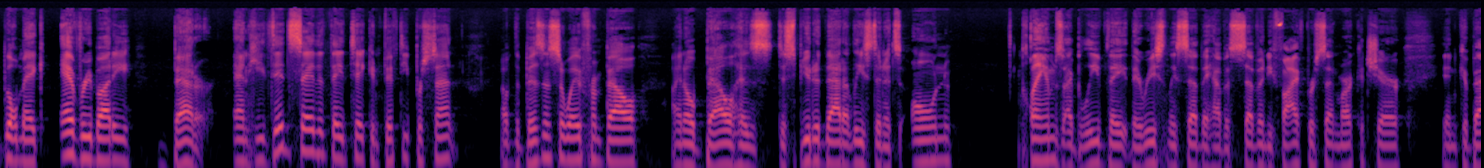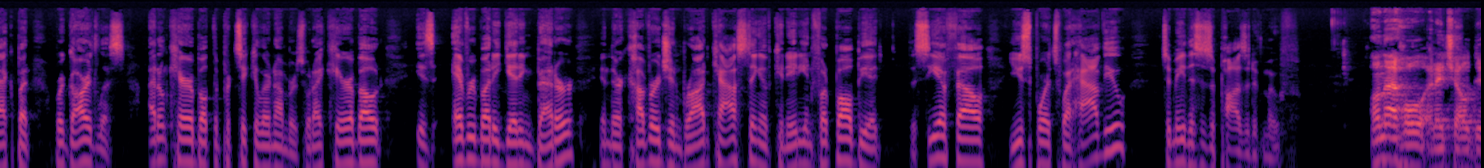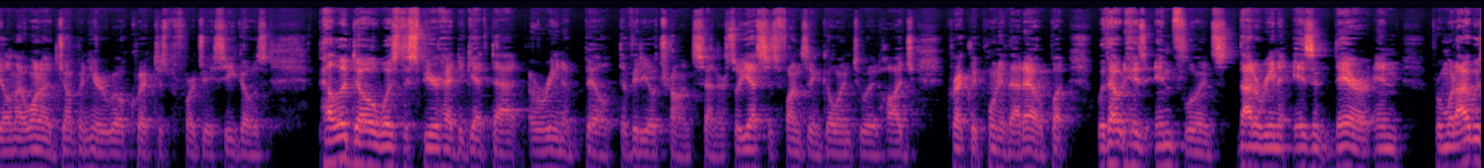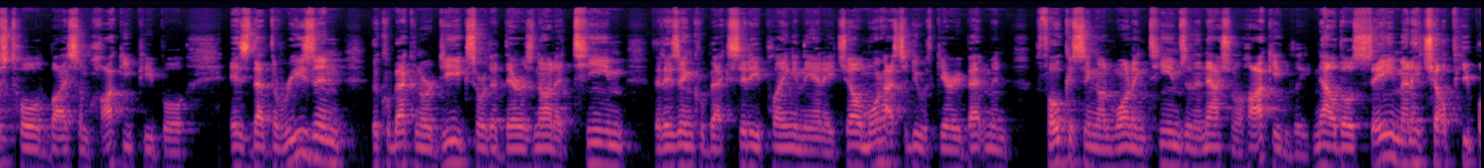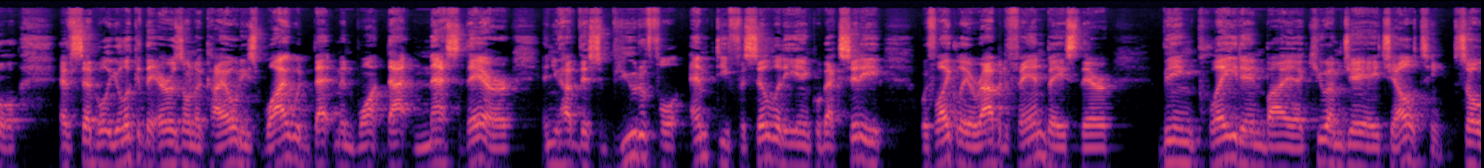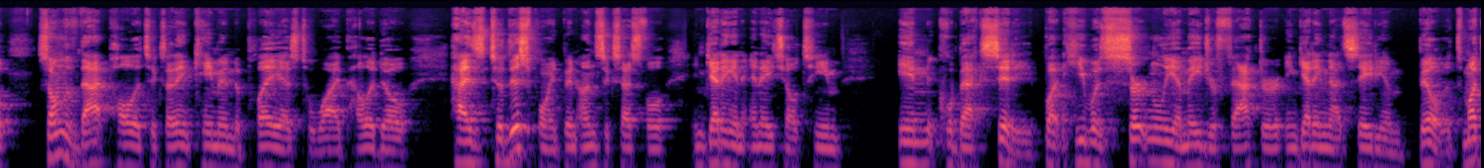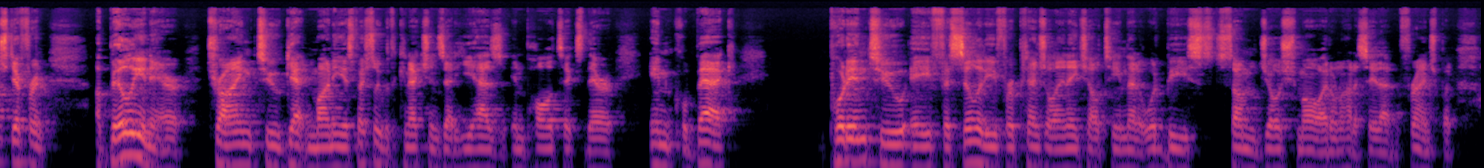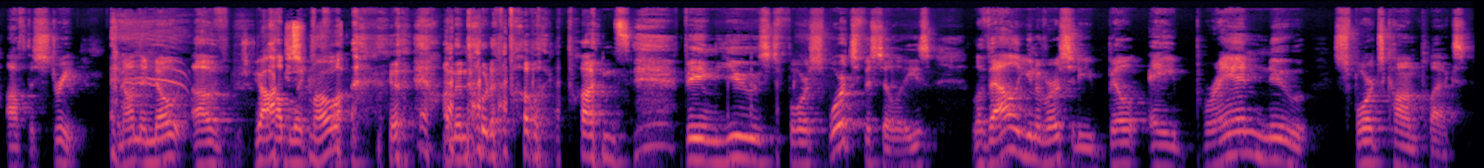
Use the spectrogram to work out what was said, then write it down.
will make everybody better. And he did say that they'd taken 50% of the business away from Bell. I know Bell has disputed that, at least in its own claims. I believe they, they recently said they have a 75% market share in Quebec. But regardless, I don't care about the particular numbers. What I care about is everybody getting better in their coverage and broadcasting of Canadian football, be it the CFL, U Sports, what have you. To me, this is a positive move. On that whole NHL deal, and I want to jump in here real quick just before JC goes. Péladeau was the spearhead to get that arena built, the Videotron Center. So yes, his funds didn't go into it. Hodge correctly pointed that out. But without his influence, that arena isn't there. And from what I was told by some hockey people, is that the reason the Quebec Nordiques or that there is not a team that is in Quebec City playing in the NHL more has to do with Gary Bettman focusing on wanting teams in the National Hockey League. Now, those same NHL people have said, well, you look at the Arizona Coyotes, why would Bettman want that mess there? And you have this beautiful empty facility in Quebec City with likely a rabid fan base there being played in by a QMJHL team. So some of that politics, I think, came into play as to why Péladeau has, to this point, been unsuccessful in getting an NHL team in Quebec City. But he was certainly a major factor in getting that stadium built. It's much different. A billionaire trying to get money, especially with the connections that he has in politics there in Quebec put into a facility for a potential NHL team that it would be some Joe Schmo. I don't know how to say that in French, but off the street. And on the note of public on the note of public funds being used for sports facilities, Laval University built a brand new sports complex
